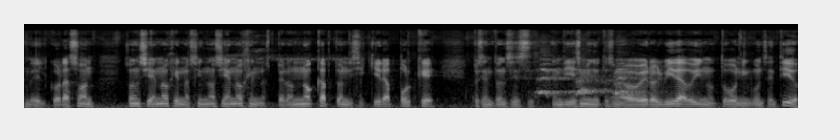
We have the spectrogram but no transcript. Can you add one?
del corazón son cianógenos y no cianógenos, pero no capto ni siquiera por qué, pues entonces en 10 minutos se me va a haber olvidado y no tuvo ningún sentido.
